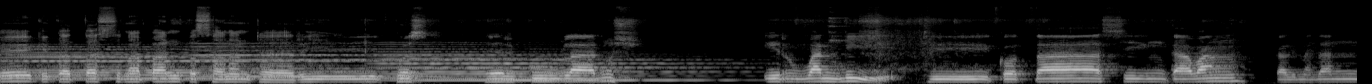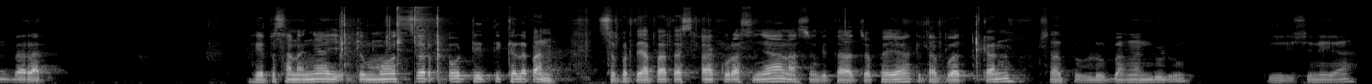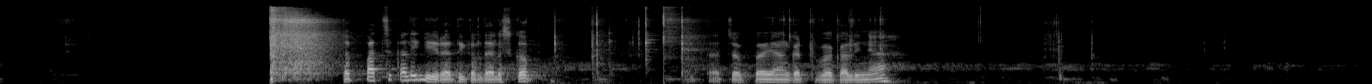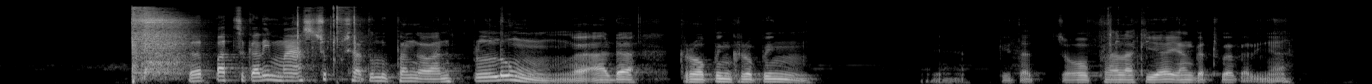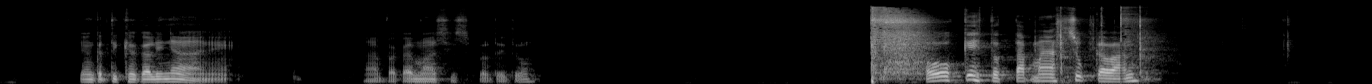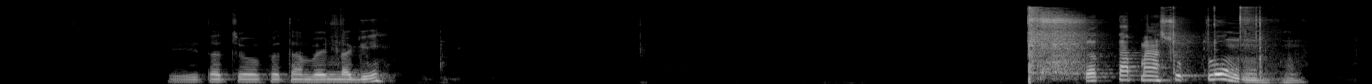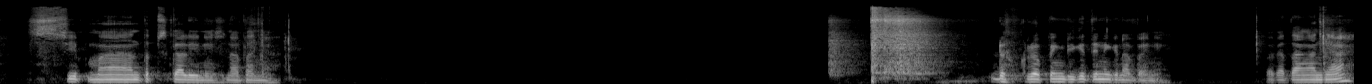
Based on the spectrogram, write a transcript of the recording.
kita tes senapan pesanan dari bos Herculanus Irwandi di kota Singkawang, Kalimantan Barat. Oke, pesanannya yaitu Moser OD38. Seperti apa tes akurasinya? Langsung kita coba ya. Kita buatkan satu lubangan dulu di sini ya. Tepat sekali di reticle teleskop. Kita coba yang kedua kalinya. tepat sekali masuk satu lubang kawan. Pelung nggak ada groping groping ya, kita coba lagi ya yang kedua kalinya. Yang ketiga kalinya ini. Apakah masih seperti itu oke tetap masuk kawan. Kita coba tambahin lagi. Tetap masuk plung. Sip mantap sekali nih senapannya. Duh, groping dikit ini kenapa ini? Pakai tangannya.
